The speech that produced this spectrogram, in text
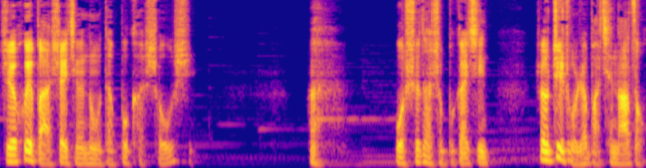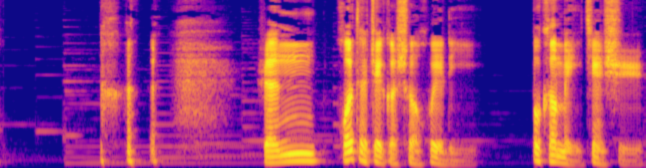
只会把事情弄得不可收拾。唉，我实在是不甘心让这种人把钱拿走。人活在这个社会里，不可每件事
